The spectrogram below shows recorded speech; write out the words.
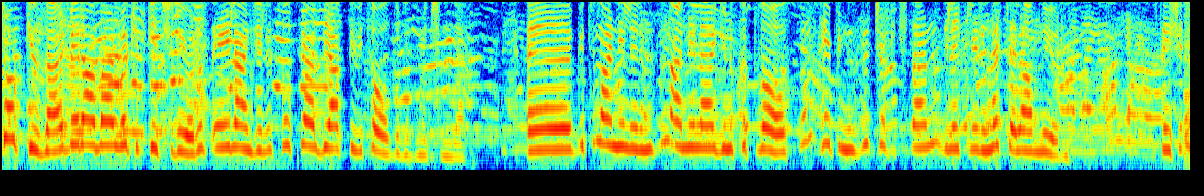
Çok güzel, beraber vakit geçiriyoruz. Eğlenceli, sosyal bir aktivite oldu bizim için de. Ee, bütün annelerimizin anneler günü kutlu olsun. Hepinizi çok içten dileklerimle selamlıyorum. Teşekkür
